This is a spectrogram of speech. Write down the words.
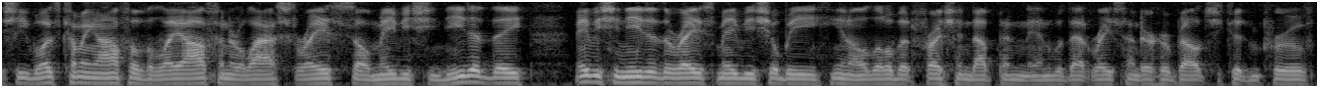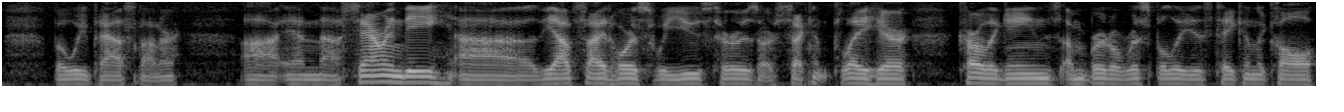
she was coming off of a layoff in her last race, so maybe she needed the maybe she needed the race. Maybe she'll be you know a little bit freshened up, and, and with that race under her belt, she could improve. But we passed on her. Uh, and uh, Sarandy, uh, the outside horse, we used her as our second play here. Carla Gaines, Umberto Rispoli has taken the call.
